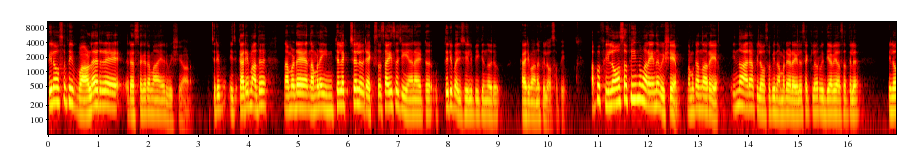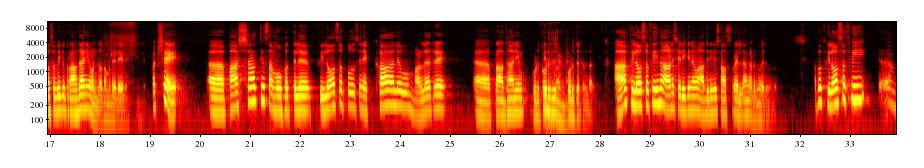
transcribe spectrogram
ഫിലോസഫി വളരെ രസകരമായ ഒരു വിഷയമാണ്. ഇച്ചിരി കാര്യം അത് നമ്മുടെ നമ്മളെ ഇന്റലക്ച്വൽ ഒരു എക്സസൈസ് ചെയ്യാനായിട്ട് ഒത്തിരി പരിശീലിപ്പിക്കുന്ന ഒരു കാര്യമാണ് ഫിലോസഫി. അപ്പോൾ ഫിലോസഫി എന്ന് പറയുന്ന വിഷയം നമുക്കെന്നറിയാം ഇന്ന് ആരാ ഫിലോസഫി? നമ്മുടെ ഇടയിൽ സെക്യുലർ വിദ്യാഭ്യാസത്തിൽ ഫിലോസഫിക്ക് പ്രാധാന്യമുണ്ടോ നമ്മുടെ ഇടയിൽ പക്ഷേ പാശ്ചാത്യ സമൂഹത്തിൽ ഫിലോസഫേഴ്സിന് എക്കാലവും വളരെ പ്രാധാന്യം കൊടുത്തിട്ടുണ്ട്. കൊടുത്തിട്ടുണ്ട്. ആ ഫിലോസഫിയിൽ നിന്നാണ് ശരിക്കും ആധുനിക ശാസ്ത്രം എല്ലാം കടന്നു വരുന്നത്. അപ്പോൾ ഫിലോസഫി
